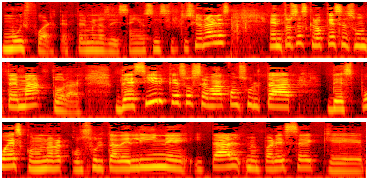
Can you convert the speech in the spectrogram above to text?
muy fuerte en términos de diseños institucionales. Entonces creo que ese es un tema toral. Decir que eso se va a consultar después con una consulta del INE y tal, me parece que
